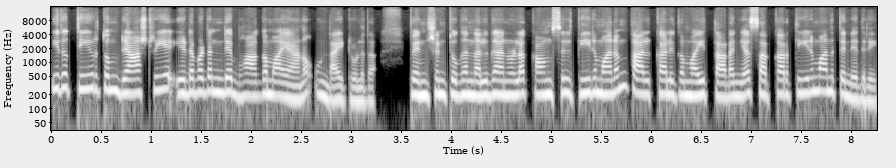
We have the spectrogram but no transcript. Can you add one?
ഇത് തീർത്തും രാഷ്ട്രീയ ഇടപെടലിന്റെ ഭാഗമായാണ് ഉണ്ടായിട്ടുള്ളത്. പെൻഷൻ തുക നൽകാനുള്ള കൗൺസിൽ തീരുമാനം താൽക്കാലികമായി തടഞ്ഞ സർക്കാർ തീരുമാനത്തിനെതിരെ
